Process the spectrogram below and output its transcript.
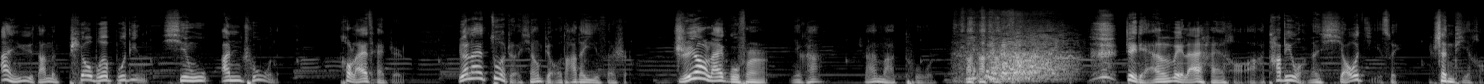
暗喻咱们漂泊不定、心无安处呢。后来才知道，原来作者想表达的意思是，只要来股风，你看全把秃了。这点未来还好啊，他比我们小几岁，身体好，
